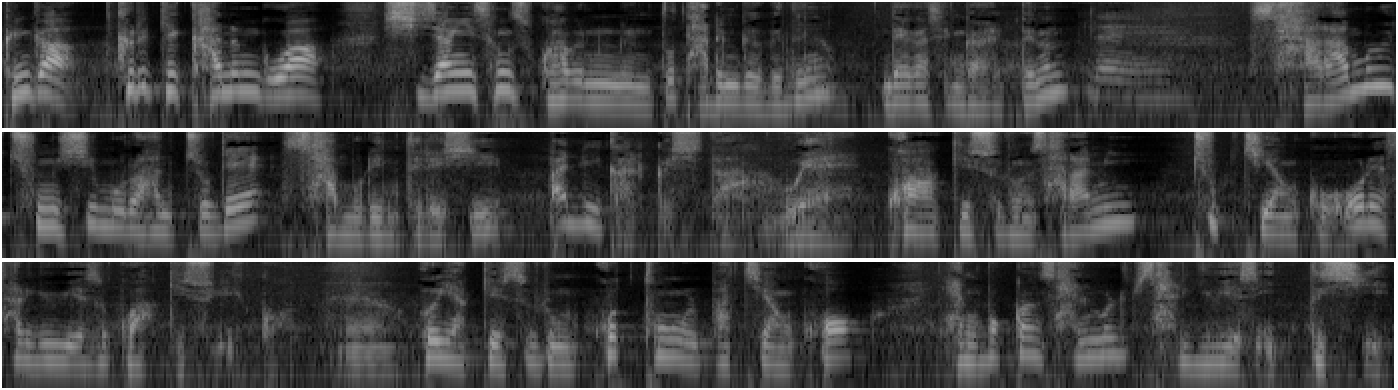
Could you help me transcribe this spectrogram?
그러니까 그렇게 가는 거와 시장이 성숙화하는 건 또 다른 거거든요. 내가 생각할 때는 네. 사람을 중심으로 한 쪽에 사물 인터넷이 빨리 갈 것이다. 왜? 과학 기술은 사람이 죽지 않고 오래 살기 위해서 과학 기술이 있고 의학 기술은 고통을 받지 않고 행복한 삶을 살기 위해서 있듯이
